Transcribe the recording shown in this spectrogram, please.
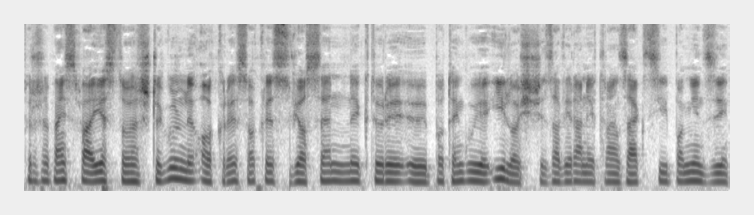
Proszę Państwa, jest to szczególny okres, okres wiosenny, który y, potęguje ilość zawieranych transakcji pomiędzy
